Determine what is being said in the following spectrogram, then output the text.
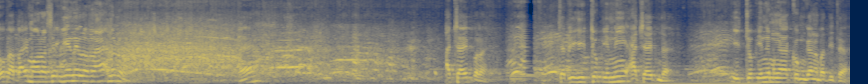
Oh bapaknya mau sik ngene lho nak ngono. Eh? Ajaib ora? Jadi hidup ini ajaib enggak? Hidup ini mengagumkan apa tidak?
